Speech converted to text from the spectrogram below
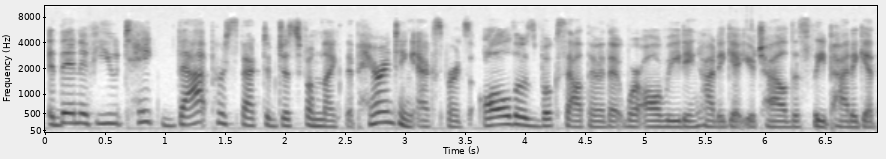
then if you take that perspective just from like the parenting experts, all those books out there that we're all reading, how to get your child to sleep, how to get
